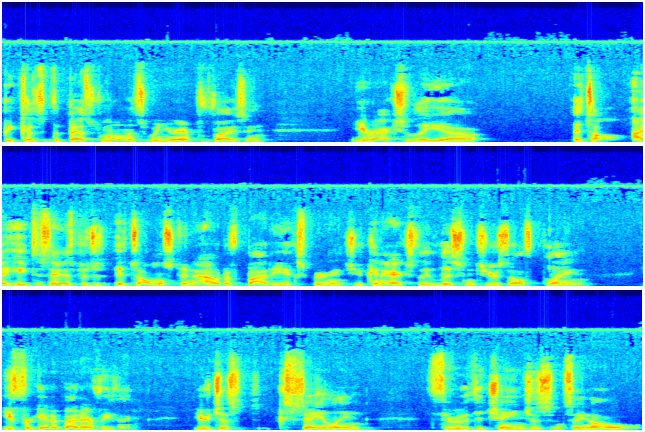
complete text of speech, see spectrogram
because the best moments when you're improvising, you're actually, uh, it's all, I hate to say this, but it's almost an out of body experience. You can actually listen to yourself playing. You forget about everything. You're just sailing through the changes and saying, oh,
